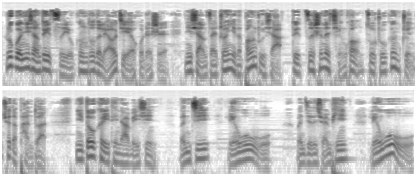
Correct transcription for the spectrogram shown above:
如果你想对此有更多的了解，或者是你想在专业的帮助下对自身的情况做出更准确的判断，你都可以添加微信文姬零五五，文姬的全拼零五五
